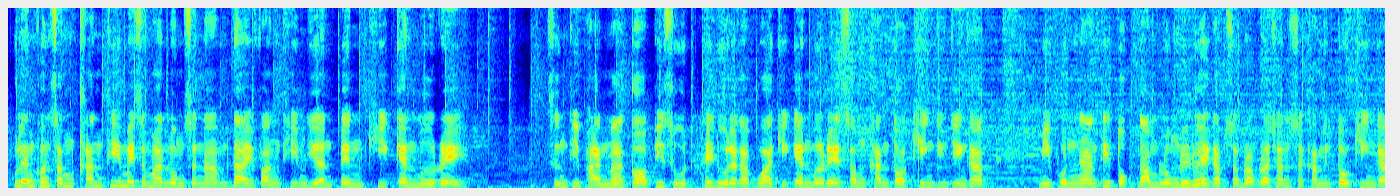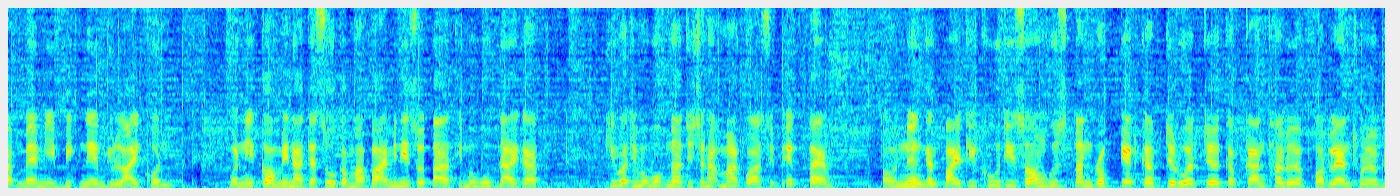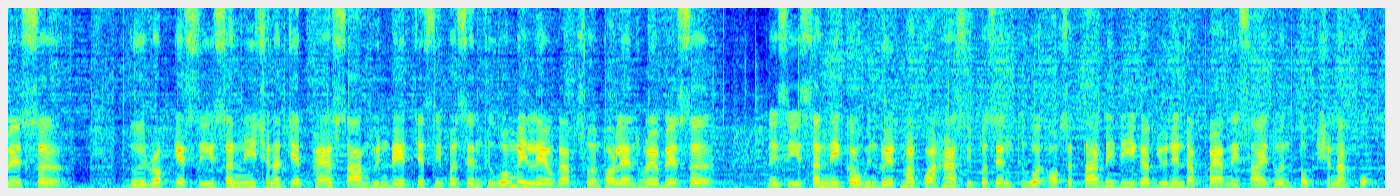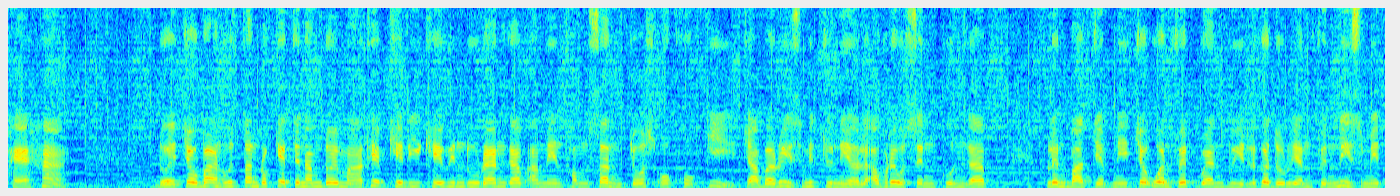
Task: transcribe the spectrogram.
ผู้เล่นคนสำคัญที่ไม่สามารถลงสนามได้ฝั่งทีมเยือนเป็นคีแกนเมเรย์ซึ่งที่ผ่านมาก็พิสูจน์ให้ดูแล้วครับว่าคิกเกนเมอร์เรสำคัญต่อคิงจริง ๆ ครับ มีผลงานที่ตกต่ำลงเรื่อยๆครับสำหรับราชันสคามินโตคิงครับแม้มีบิ๊กเนมอยู่หลายคน วันนี้ก็ไม่น่าจะสู้กับหมาป่ามินเนโซตาทิมเบอร์วูฟได้ครับ คิดว่าทิมเบอร์วูฟน่าจะชนะมากกว่า 11 แต้ม ต่อเนื่องกันไปที่คู่ที่2ฮุสตันร็อกเก็ตครับจรวดเจอกับการท่าเรือพอร์ตแลนด์เทรเบลเซอร์โดย Rocket ซีซั่นนี้ชนะ 7 แพ้ 3 วินเรท70%ถือว่าไม่เลวครับ ส่วน Portland Trail Blazers ในซีซั่นนี้ก็วินเรทมากกว่า 50%ถือว่าออกสตาร์ทได้ดีครับ อยู่ในอันดับ 8 ในสายตะวันตกชนะ 6 แพ้ 5 โดยเจ้าบ้านฮ u สตันโรเก็ตจะนำโดยหมาเทพเคดีเควินดูแรนครับอาเมนทอมสันโจชโอโคกี้จาบารีสมิธจูเนียร์และอัลเฟรโดเซนกุลครับเล่นบาดเจ็บมีเจ้าอ้วนเฟดแวนวีดและก็โดเรียนเฟนนี่สมิธ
